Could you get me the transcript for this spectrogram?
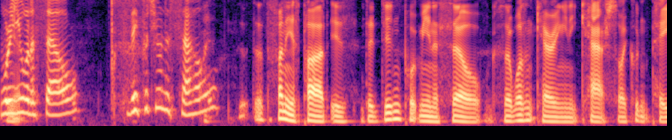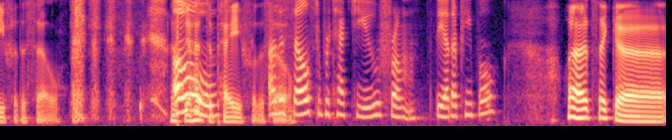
Were yeah. you in a cell? Did they put you in a cell? The, the funniest part is they didn't put me in a cell because I wasn't carrying any cash, so I couldn't pay for the cell. 'Cause you had to Oh. pay for the cell. Are the cells to protect you from the other people? Well, it's like uh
